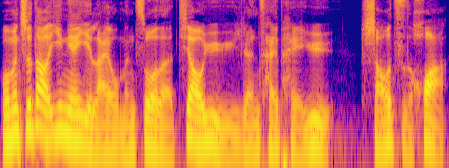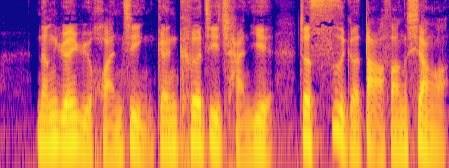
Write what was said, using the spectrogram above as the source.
我们知道一年以来我们做了教育与人才培育、少子化、能源与环境跟科技产业这四个大方向啊。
